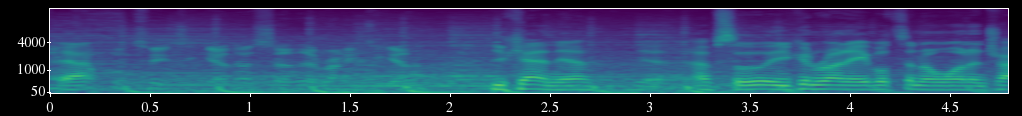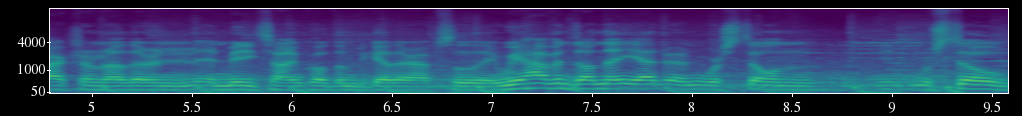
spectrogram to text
Yeah, Couple two together, so they're running together. you can, yeah, yeah, absolutely. You can run Ableton on one and Traktor on another and, and MIDI timecode them together, absolutely. We haven't done that yet, and we're still, in, we're still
